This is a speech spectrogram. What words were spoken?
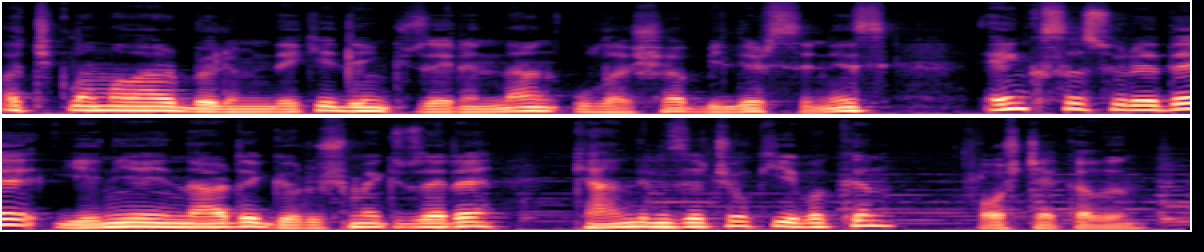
açıklamalar bölümündeki link üzerinden ulaşabilirsiniz. En kısa sürede yeni yayınlarda görüşmek üzere. Kendinize çok iyi bakın. Hoşçakalın.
